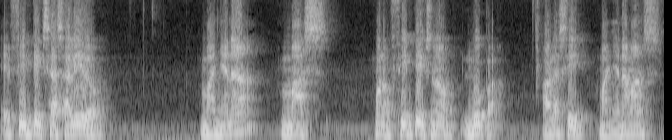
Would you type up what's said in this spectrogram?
el FinPix ha salido. Mañana más bueno, FinPix no, lupa. Ahora sí, mañana más.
